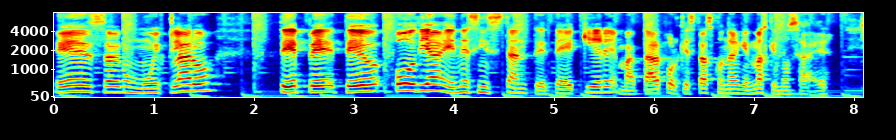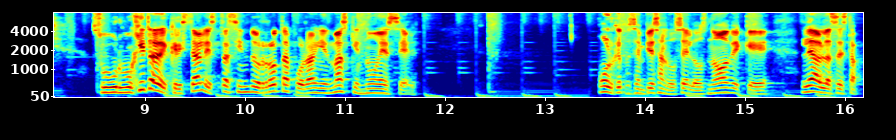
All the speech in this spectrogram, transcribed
Es algo muy claro. Te, odia en ese instante, te quiere matar porque estás con alguien más que no sea él. Su burbujita de cristal está siendo rota por alguien más que no es él. Porque pues empiezan los celos, ¿no? De que le hablas a esta,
